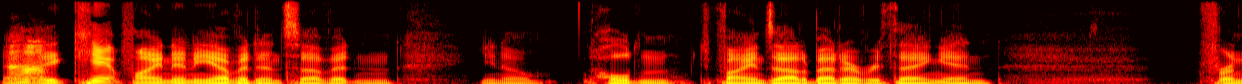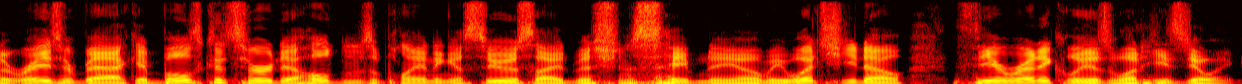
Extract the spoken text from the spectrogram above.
and Uh-huh. they can't find any evidence of it. And, you know, Holden finds out about everything. And from the Razorback, and Bull's concerned that Holden's planning a suicide mission to save Naomi, which, you know, theoretically is what he's doing.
